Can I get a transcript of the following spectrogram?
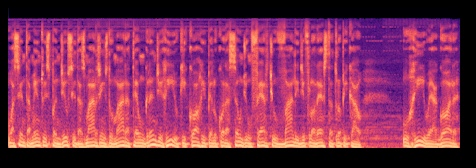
O assentamento expandiu-se das margens do mar até um grande rio que corre pelo coração de um fértil vale de floresta tropical. O rio é agora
